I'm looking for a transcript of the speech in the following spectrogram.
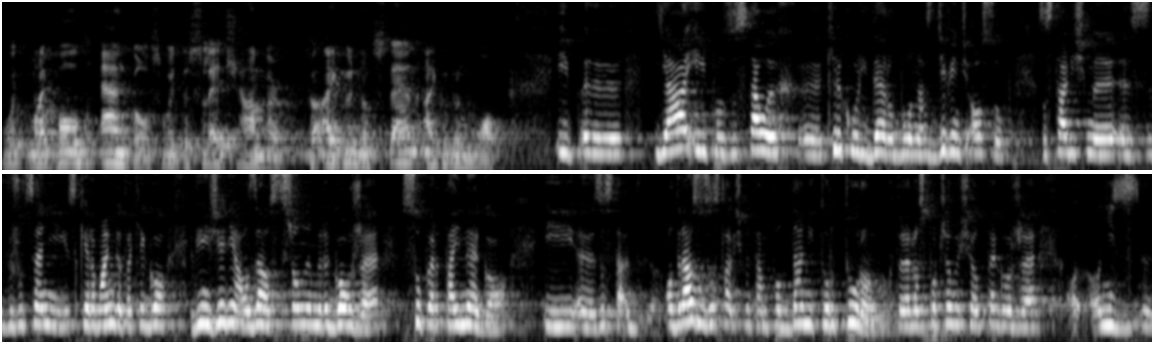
with my both ankles with the sledgehammer, so I could not stand, I couldn't walk. I y, ja i pozostałych y, kilku liderów, było nas dziewięć osób, zostaliśmy y, s- wyrzuceni, skierowani do takiego więzienia o zaostrzonym rygorze, super tajnego. I y, zosta- d- od razu zostaliśmy tam poddani torturom, które rozpoczęły się od tego, że o- oni z y,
